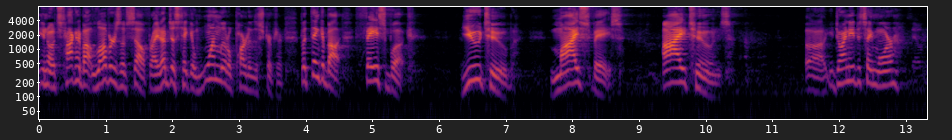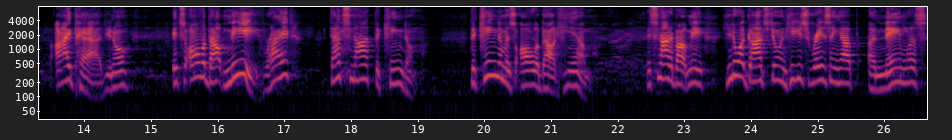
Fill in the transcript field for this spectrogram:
you know, it's talking about lovers of self, right? I'm just taking one little part of the scripture. But think about Facebook, YouTube, MySpace, iTunes. Uh, do I need to say more? iPad, you know? It's all about me, right? That's not the kingdom. The kingdom is all about Him. It's not about me. You know what God's doing? He's raising up a nameless,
